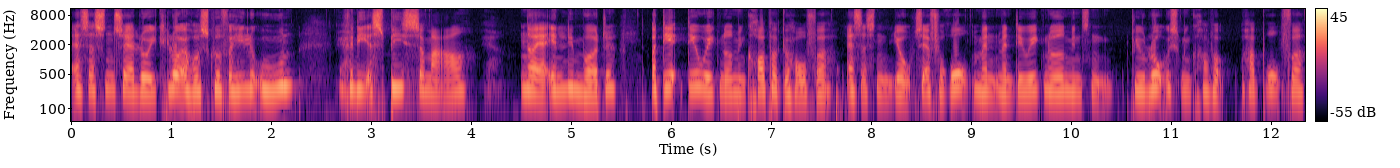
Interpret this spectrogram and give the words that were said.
altså sådan, så jeg lå i kalorieoverskud for hele ugen, ja. fordi jeg spiste så meget, ja. når jeg endelig måtte. Og det, det er jo ikke noget, min krop har behov for. Altså sådan, jo, til at få ro, men, men det er jo ikke noget, min sådan, biologisk min krop har, har brug for.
